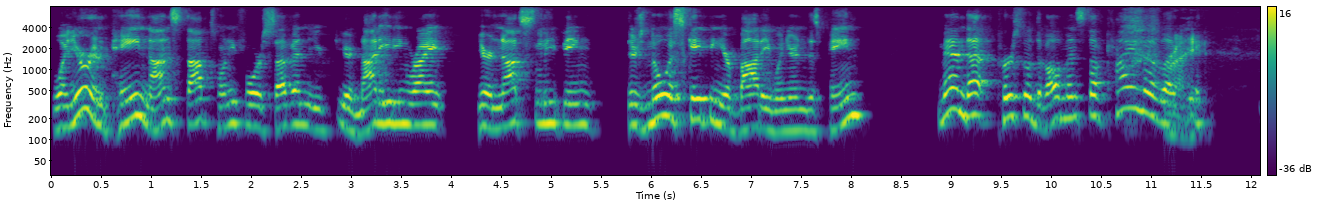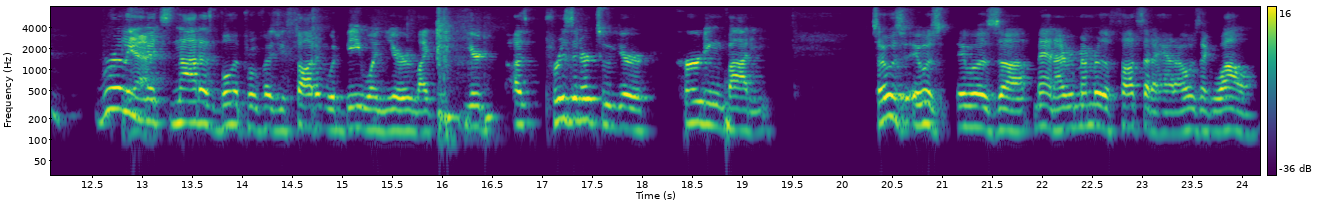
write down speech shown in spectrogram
When you're in pain nonstop 24 7 you, you're not eating right. You're not sleeping. There's no escaping your body when you're in this pain man that personal development stuff kind of like right. really yeah. it's not as bulletproof as you thought it would be when you're like you're a prisoner to your hurting body so it was it was it was uh man i remember the thoughts that i had i was like wow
